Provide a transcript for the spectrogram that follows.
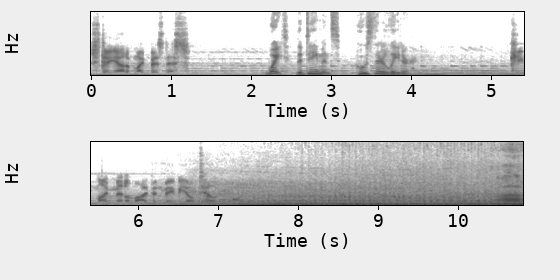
Stay out of my business. Wait, the demons. Who's their leader? Keep my men alive and maybe I'll tell you. Ah.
